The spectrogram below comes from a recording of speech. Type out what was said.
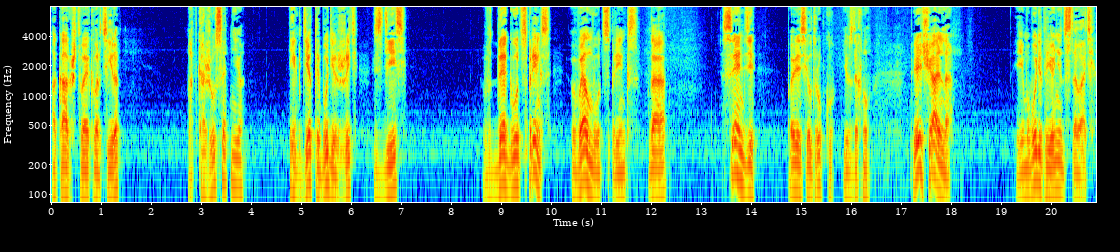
А как же твоя квартира? Откажусь от нее. И где ты будешь жить? Здесь. В Дэгвуд-Спрингс. В Элмвуд-Спрингс. Да. Сэнди повесил трубку и вздохнул. Печально и ему будет ее не доставать.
